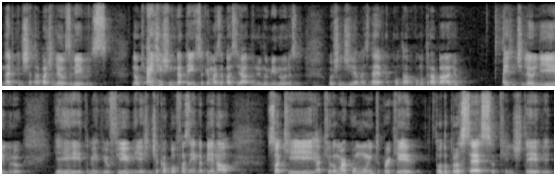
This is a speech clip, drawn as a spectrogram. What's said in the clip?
na época a gente tinha trabalho de ler os livros. Não que a gente ainda tem, só que é mais baseado no Iluminuras hoje em dia, mas na época contava como trabalho. Aí a gente leu o livro e também viu o filme e a gente acabou fazendo a Bienal. Só que aquilo marcou muito porque todo o processo que a gente teve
